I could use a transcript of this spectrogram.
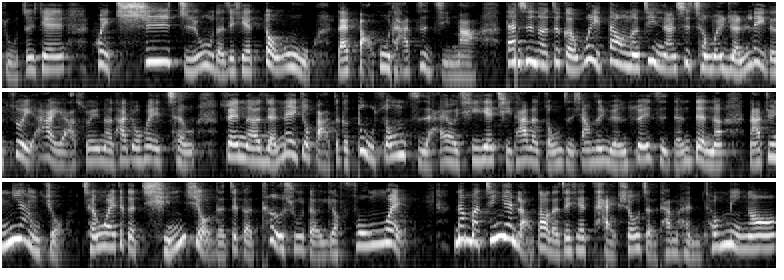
阻这些会吃植物的这些动物来保护它自己嘛。但是呢，这个味道呢，竟然是成为人类的最爱呀，所以呢，它就会成，所以呢，人类就把这个杜松子还有一些其他的种子，像是芫荽子等等呢，拿去酿酒，成为这个琴酒的这个特殊的一个风味。那么经验老道的这些采收者，他们很聪明哦，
